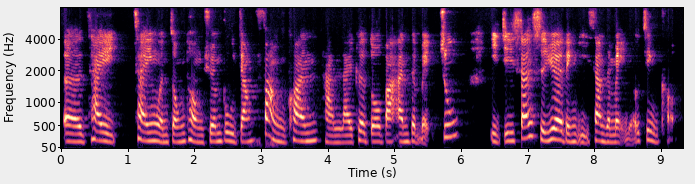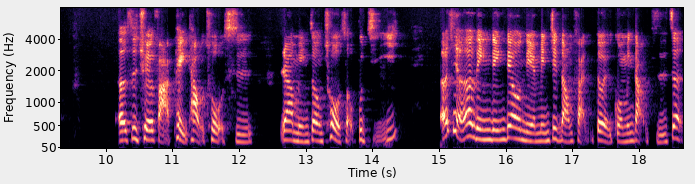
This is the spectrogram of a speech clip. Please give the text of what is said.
呃蔡蔡英文总统宣布将放宽含莱克多巴胺的美猪以及三十月龄以上的美牛进口，而是缺乏配套措施，让民众措手不及。而且二零零六年民进党反对，国民党执政。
